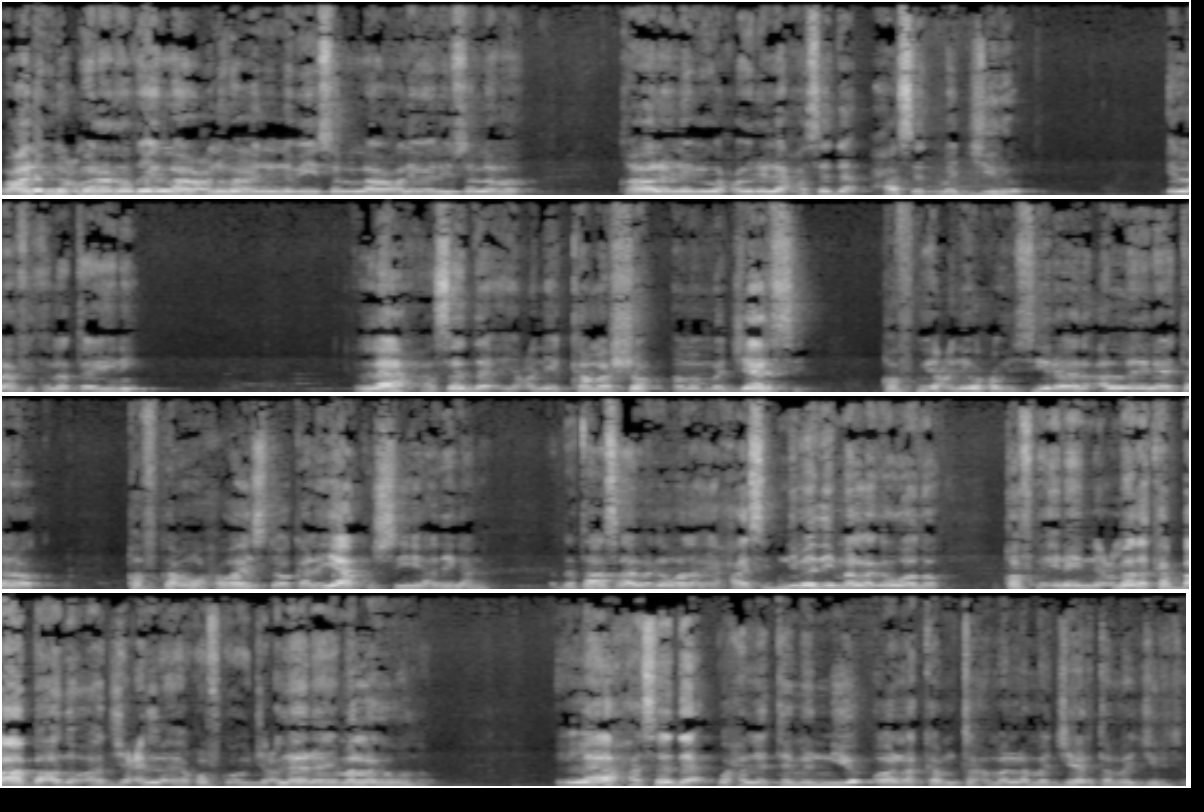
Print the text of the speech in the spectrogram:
wacan ibni cumara radia allahu canhuma can nabiyi sala allahu alayh ali wasalama qaala nabigu waxau yihi laa xasada xasad ma jiro ilaa fitnatayni. Laa xasada yacni kamasho ama majeersi qofku yacni wuxuu is yiraahdo alla ilaa tanoo qofkan wuxuu haystoo kale yaa ku siiyey adigana. Hadda taasaa laga wadaa xaasidnimadii ma laga wado qofka inay nicmada ka baaba-do aada jecl qofka uu jeclaanayo ma laga wado. Laa xasada wax la tamaniyo oo la kamto ama la majeerto ma jirto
